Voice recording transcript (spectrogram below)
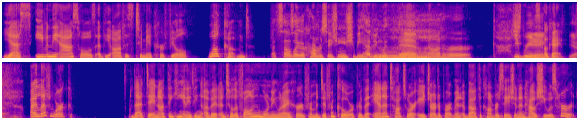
yes, even the assholes at the office to make her feel welcomed. That sounds like a conversation you should be having with them, ah. not her. Gosh. Keep reading. Okay. Yeah. I left work that day not thinking anything of it until the following morning when I heard from a different coworker that Anna talked to our HR department about the conversation and how she was hurt.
